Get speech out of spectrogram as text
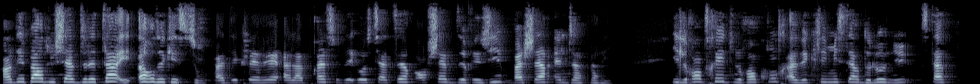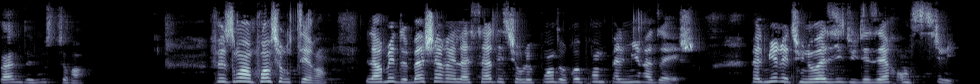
Un départ du chef de l'État est hors de question, a déclaré à la presse le négociateur en chef de régime Bachar el-Jafari. Il rentrait d'une rencontre avec l'émissaire de l'ONU, Staffan de Mistura. Faisons un point sur le terrain. L'armée de Bachar el-Assad est sur le point de reprendre Palmyre à Daesh. Palmyre est une oasis du désert en Syrie,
